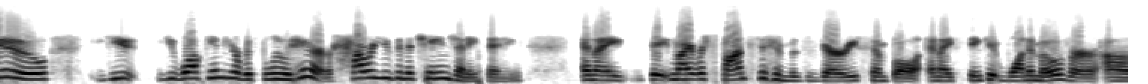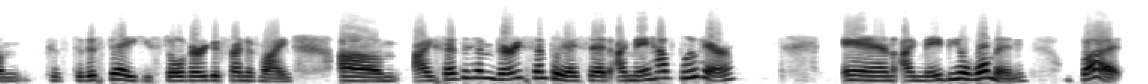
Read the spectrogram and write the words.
two, you you walk in here with blue hair. How are you going to change anything?" And I, they, my response to him was very simple, and I think it won him over because um, to this day he's still a very good friend of mine. Um, I said to him very simply, I said, "I may have blue hair, and I may be a woman, but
